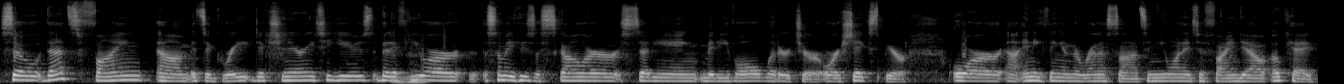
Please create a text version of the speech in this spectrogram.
so that's fine um, it's a great dictionary to use but if you are somebody who's a scholar studying medieval literature or shakespeare or uh, anything in the renaissance and you wanted to find out okay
